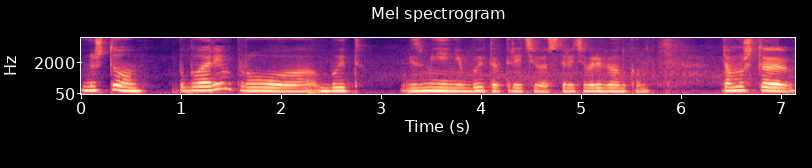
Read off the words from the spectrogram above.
Ну что, поговорим про быт, изменение быта третьего с третьим ребенком. Потому что,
